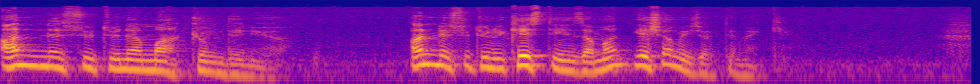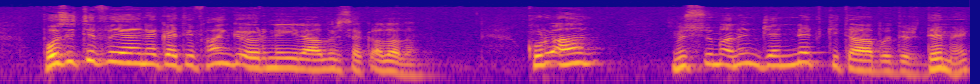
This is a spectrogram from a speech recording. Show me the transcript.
anne sütüne mahkum deniyor. Anne sütünü kestiğin zaman yaşamayacak demek. Pozitif veya negatif hangi örneğiyle alırsak alalım. Kur'an Müslümanın cennet kitabıdır demek.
